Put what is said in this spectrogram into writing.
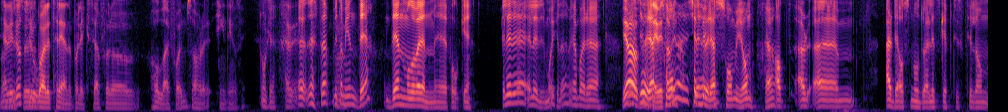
Men Jeg vil jo hvis du tro- bare trener på Lexia for å holde deg i form, så har det ingenting å si. Ok. Eh, neste, vitamin D. Den må du være enig med folk i. Eller, eller du må ikke det. Jeg bare Ja, det, altså, det, hører så, det hører jeg så mye om. Ja. At er, um, er det også noe du er litt skeptisk til om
